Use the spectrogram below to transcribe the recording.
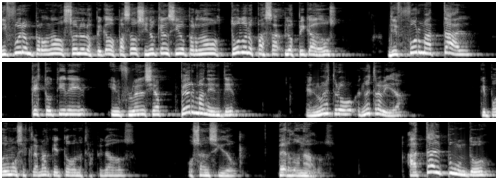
Ni fueron perdonados solo los pecados pasados, sino que han sido perdonados todos los, pecados, de forma tal que esto tiene influencia permanente en, nuestro, en nuestra vida, que podemos exclamar que todos nuestros pecados os han sido perdonados. A tal punto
